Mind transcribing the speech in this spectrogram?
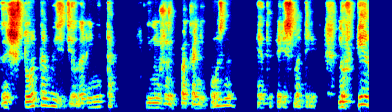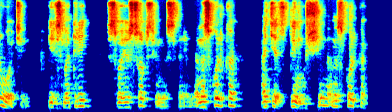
Значит, что-то вы сделали не так. И нужно, пока не поздно, это пересмотреть. Но в первую очередь пересмотреть свое собственное состояние. А насколько отец, ты мужчина, насколько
